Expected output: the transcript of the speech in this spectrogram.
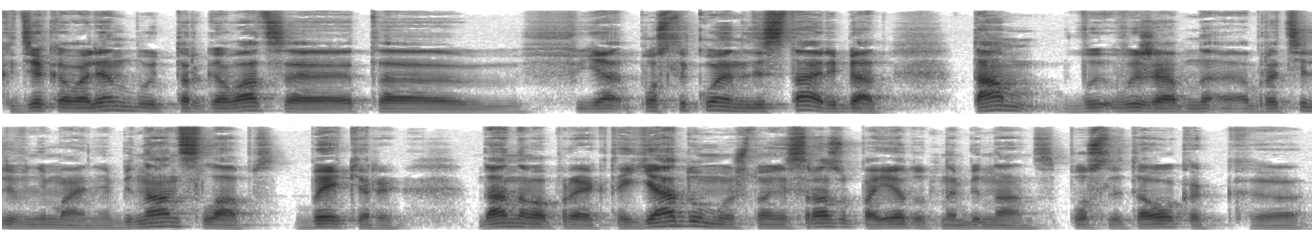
Где Covalent будет торговаться, это я, после CoinList а, ребят, там вы, вы же обратили внимание, Binance Labs, бекеры данного проекта, я думаю, что они сразу поедут на Binance после того, как э,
